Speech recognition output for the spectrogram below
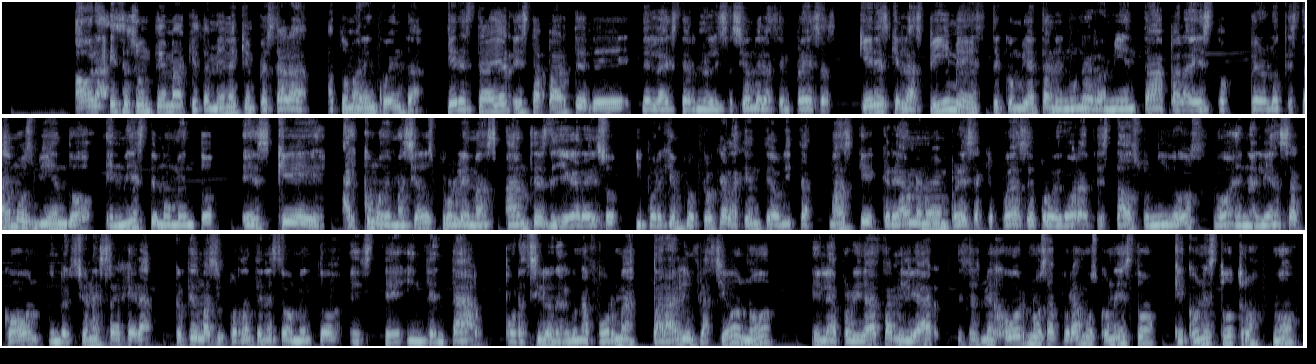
Ahora, ese es un tema que también hay que empezar a, tomar en cuenta. ¿Quieres traer esta parte de, la externalización de las empresas? ¿Quieres que las pymes se conviertan en una herramienta para esto? Pero lo que estamos viendo en este momento es que hay como demasiados problemas antes de llegar a eso. Y por ejemplo, creo que a la gente ahorita, más que crear una nueva empresa que pueda ser proveedora de Estados Unidos, ¿no? En alianza con inversión extranjera, creo que es más importante en este momento este, intentar, por decirlo de alguna forma, parar la inflación, ¿no? En la prioridad familiar, dices, mejor nos apuramos con esto que con esto otro, ¿no?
